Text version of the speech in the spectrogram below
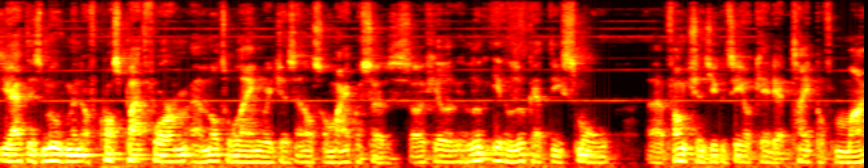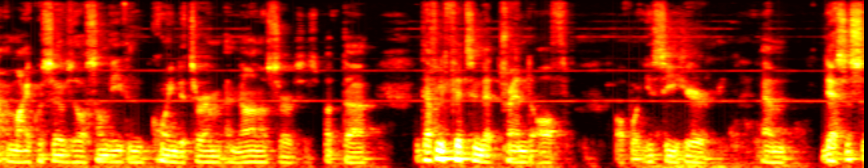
you have this movement of cross-platform, uh, multiple languages, and also microservices. So if you look, even look at these small uh, functions, you can see, okay, they're type of mi microservices, or some even coined the term a nano services. But uh, it definitely fits in that trend of, of what you see here. Um, there's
